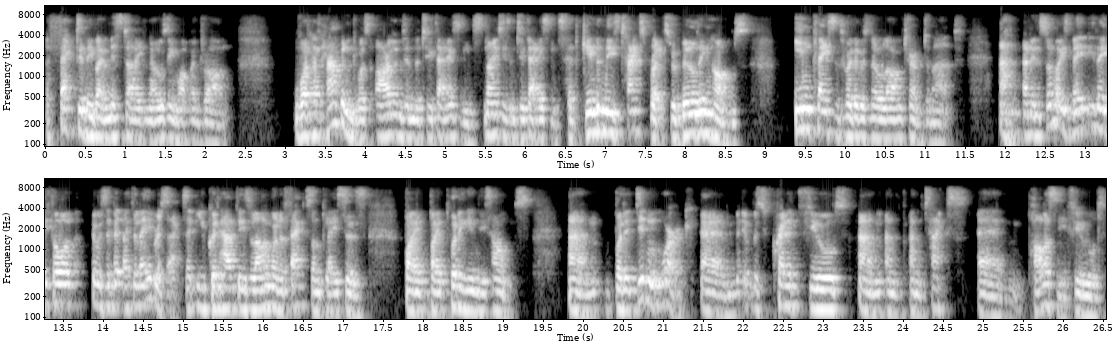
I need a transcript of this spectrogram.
effectively by misdiagnosing what went wrong. What had happened was Ireland in the 2000s, 90s and 2000s had given these tax breaks for building homes in places where there was no long-term demand. And, and in some ways, maybe they thought it was a bit like the Labourers Act, that you could have these long-run effects on places by, by putting in these homes. Um, but it didn't work. Um, it was credit fueled um, and, and tax um, policy fueled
